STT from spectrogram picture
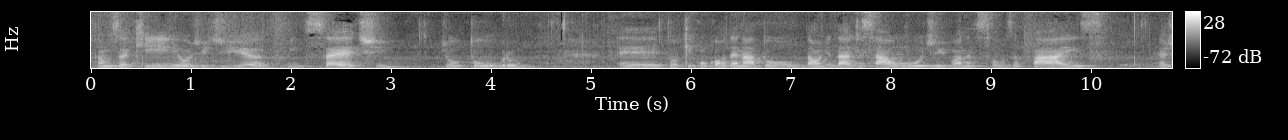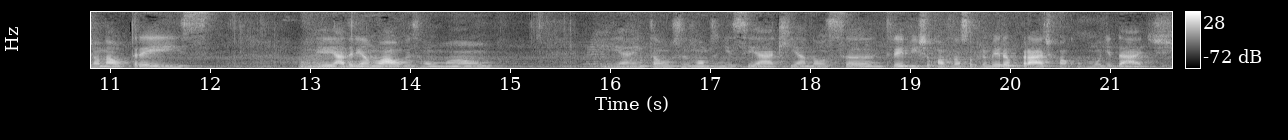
Estamos aqui hoje, dia 27 de outubro. Estou é, aqui com o coordenador da Unidade de Saúde, Ivana de Souza Paz, Regional 3, é, Adriano Alves Romão. E aí, então, vamos iniciar aqui a nossa entrevista com a nossa primeira prática com a comunidade.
